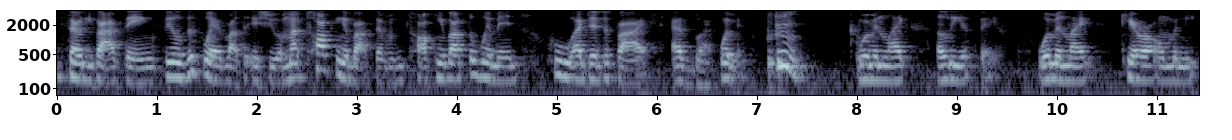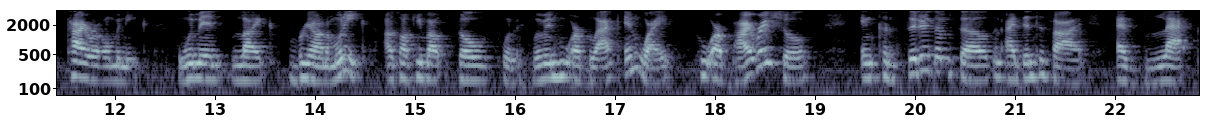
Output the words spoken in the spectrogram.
75 things feels this way about the issue. I'm not talking about them. I'm talking about the women who identify as black women. women like Allyiah's face. Women like Kirah Ominique, Kirah Ominique. Women like Brianna Monique. I'm talking about those women. Women who are black and white, who are biracial, and consider themselves and identify as black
